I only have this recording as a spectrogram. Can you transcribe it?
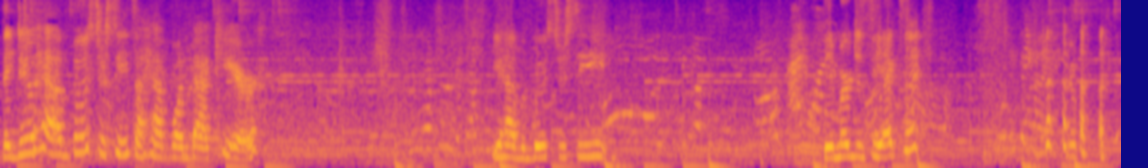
They do have booster seats. I have one back here. You have a booster seat. The emergency exit.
